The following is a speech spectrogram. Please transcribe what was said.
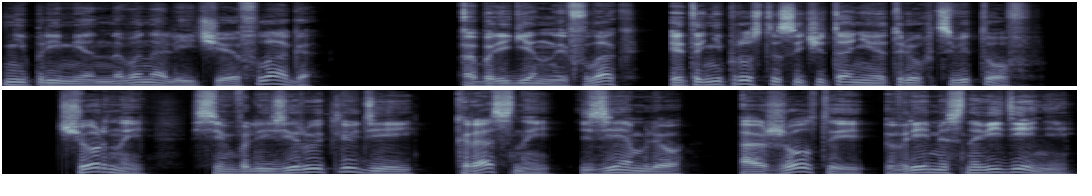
непременного наличия флага. Аборигенный флаг — это не просто сочетание трех цветов. Черный символизирует людей, красный — землю, а желтый — время сновидений.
